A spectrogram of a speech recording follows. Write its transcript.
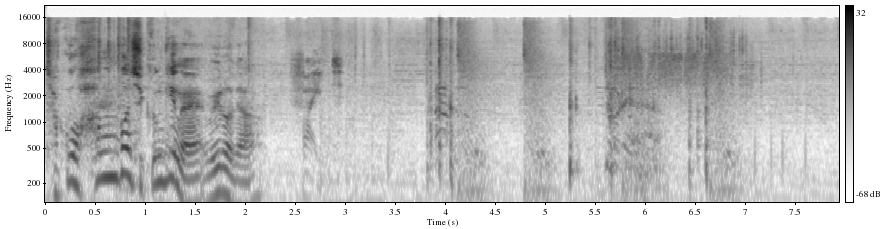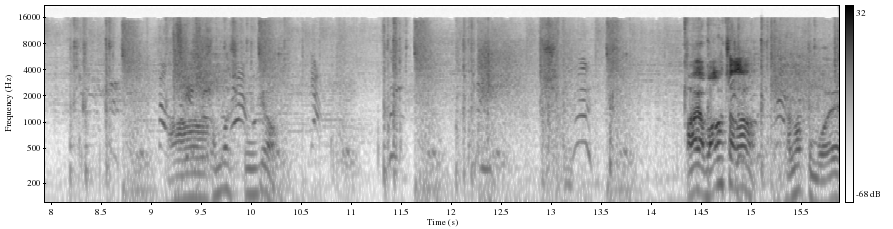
자꾸 한 번씩 끊기네. 왜 이러냐? Fight. 아, 한 번씩 끊겨. 아, 야, 막았잖아. 잘 맞고 뭐해.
